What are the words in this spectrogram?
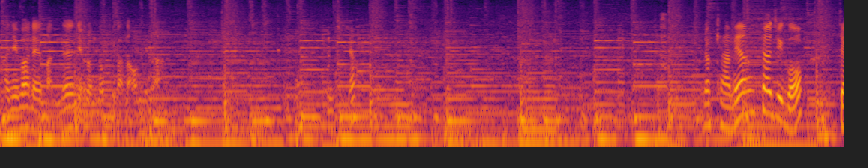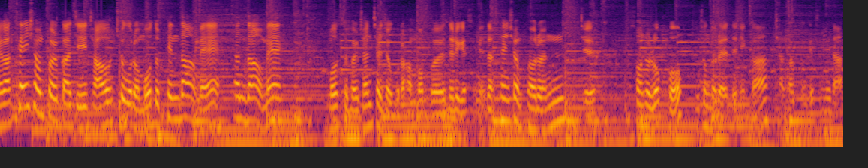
카니발에 맞는 이런 높이가 나옵니다. 네, 보이시죠? 이렇게 하면 펴지고 제가 텐션 폴까지 좌우측으로 모두 핀 다음에 편 다음에 모습을 전체적으로 한번 보여드리겠습니다. 텐션 폴은 이제 손을 놓고 두 손으로 해야 되니까 잠깐 끊겠습니다.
